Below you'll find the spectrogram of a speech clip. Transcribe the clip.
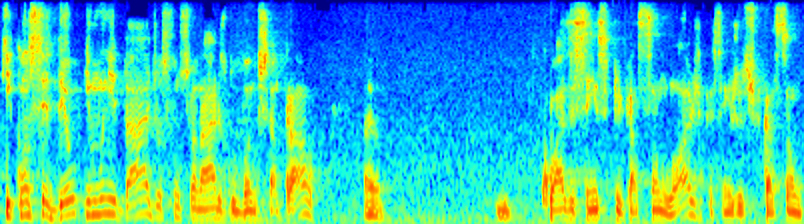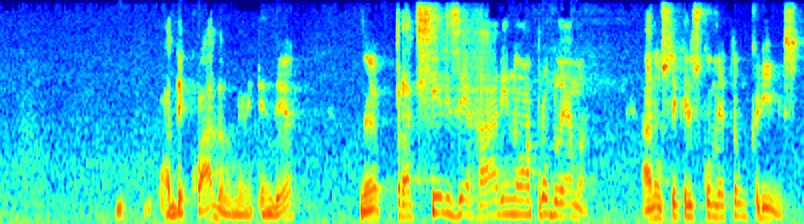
que concedeu imunidade aos funcionários do Banco Central, uh, quase sem explicação lógica, sem justificação adequada, no meu entender, né, para se eles errarem não há problema, a não ser que eles cometam crimes.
